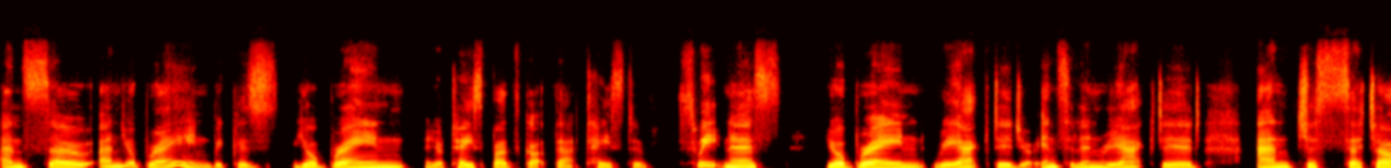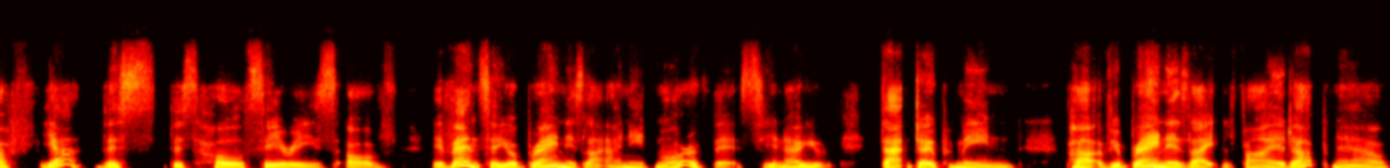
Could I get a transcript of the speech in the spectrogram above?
and so and your brain, because your brain, your taste buds got that taste of sweetness your brain reacted your insulin reacted and just set off yeah this this whole series of events. So your brain is like i need more of this you know? You that dopamine part of your brain is like fired up now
